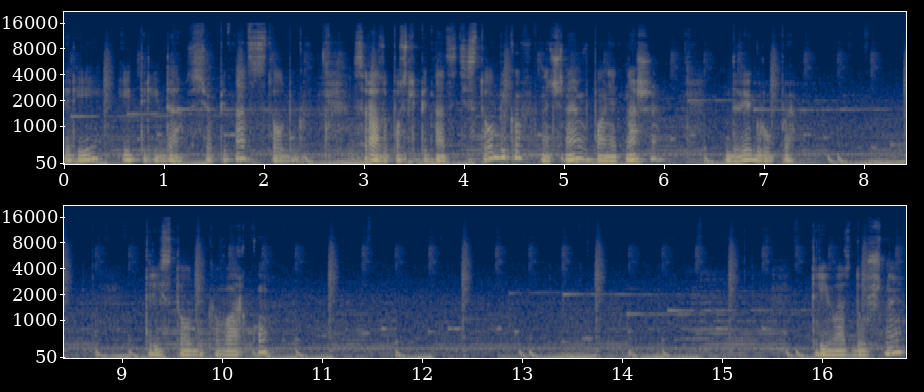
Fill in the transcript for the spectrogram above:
3 и 3. Да, все, 15 столбиков. Сразу после 15 столбиков начинаем выполнять наши две группы. 3 столбика в арку. Три воздушные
